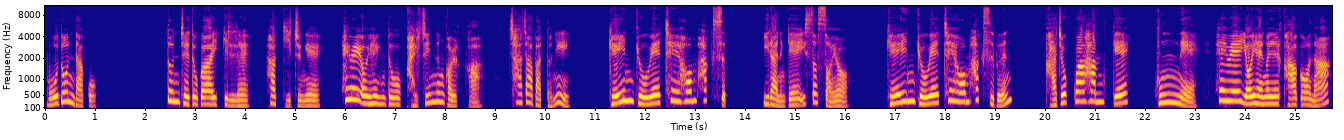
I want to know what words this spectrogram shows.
못 온다고. 어떤 제도가 있길래 학기 중에 해외여행도 갈 수 있는 걸까 찾아봤더니 개인교회 체험 학습이라는 게 있었어요. 개인교회 체험 학습은 가족과 함께 국내 해외 여행을 가거나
